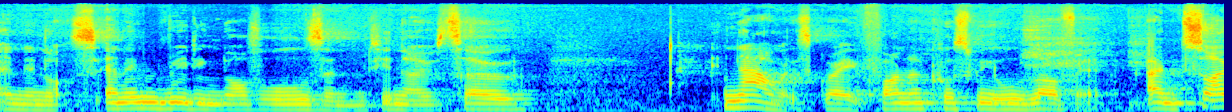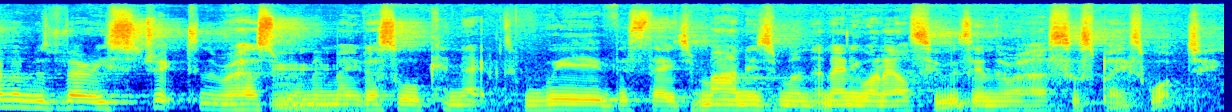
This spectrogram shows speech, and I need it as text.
and in lots and in reading novels, and you know, so now it's great fun. Of course, we all love it. And Simon was very strict in the rehearsal room and made us all connect with the stage management and anyone else who was in the rehearsal space watching.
